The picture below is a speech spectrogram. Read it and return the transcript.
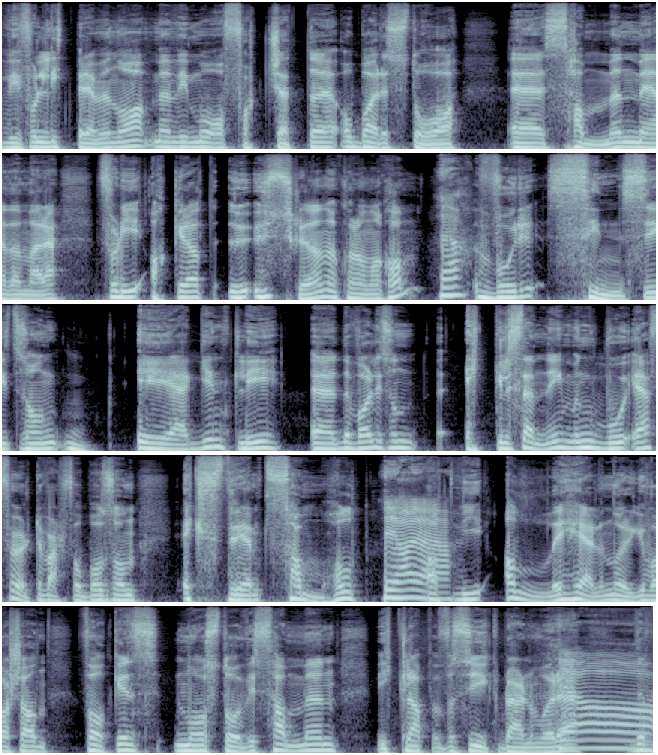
vi får litt premie nå, men vi må fortsette å bare stå eh, sammen med den derre Fordi akkurat Husker du det når korona kom? Ja. Hvor sinnssykt sånn egentlig Det var litt sånn ekkel stemning, men hvor jeg følte i hvert fall på en sånn ekstremt samhold. Ja, ja. At vi alle i hele Norge var sånn Folkens, nå står vi sammen, vi klapper for sykepleierne våre. Ja. Det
